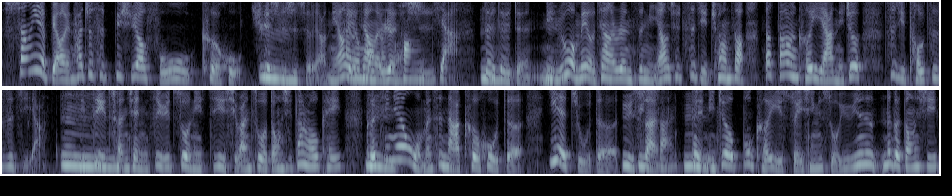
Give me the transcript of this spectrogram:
商业表演，它就是必须要服务客户，确实是这样。你要有这样的认知。对对对，你如果没有这样的认知，你要去自己创造，那当然可以啊，你就自己投资自己啊，你自己存钱，你自己去做你自己喜欢做的东西，当然 OK。可是今天我们是拿客户的业主的预算，对，你就不可以随心所欲，因为那个东西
